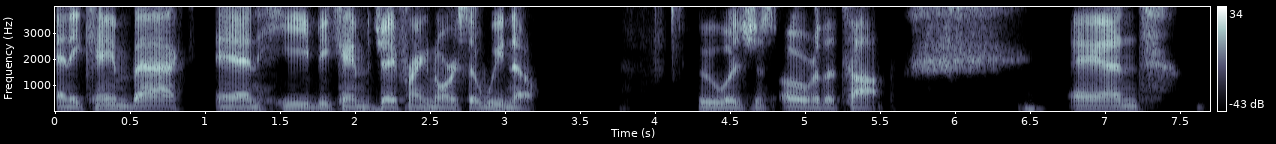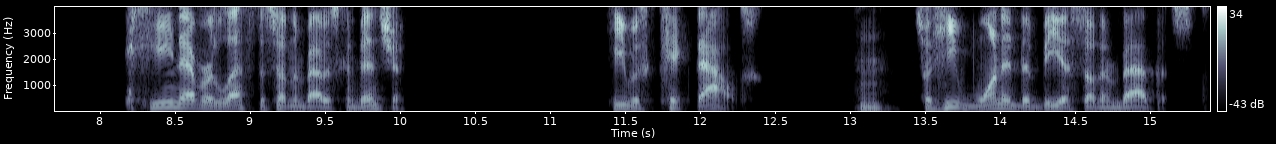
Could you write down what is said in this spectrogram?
And he came back and he became the J. Frank Norris that we know, who was just over the top. And he never left the Southern Baptist Convention. He was kicked out. Hmm. So he wanted to be a Southern Baptist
